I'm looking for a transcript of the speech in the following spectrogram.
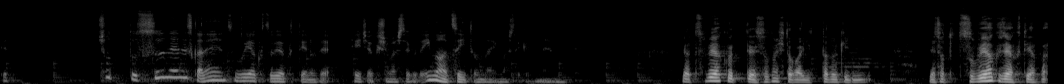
でちょっと数年ですかねつぶやくつぶやくっていうので定着しましたけど今はツイートになりましたけどね。いやつぶやくってその人が言った時にいやちょっとつぶやくじゃなくてやっぱ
